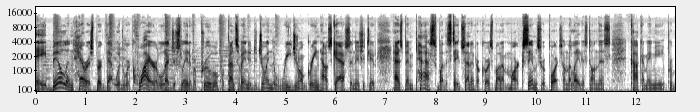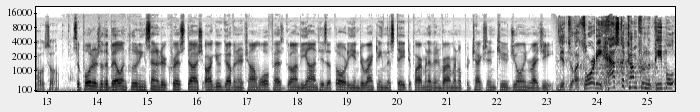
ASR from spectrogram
a bill in Harrisburg that would require legislative approval for Pennsylvania to join the Regional Greenhouse Gas Initiative has been passed by the state Senate. Our correspondent Mark Sims reports on the latest on this cockamamie proposal. Supporters of the bill, including Senator Cris Dush, argue Governor Tom Wolf has gone beyond his authority in directing the State Department of Environmental Protection to join RGGI. The authority has to come from the people,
